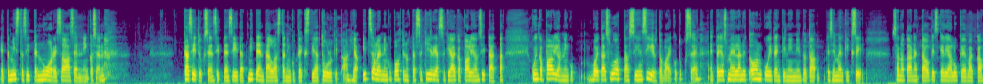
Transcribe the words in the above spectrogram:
että mistä sitten nuori saa sen, niin sen käsityksen sitten siitä, että miten tällaista niin tekstiä tulkitaan. Ja itse olen niin pohtinut tässä kirjassakin aika paljon sitä, että kuinka paljon niin voitaisiin luottaa siihen siirtovaikutukseen. Että jos meillä nyt on kuitenkin, niin, niin tota, esimerkiksi sanotaan, että opiskelija lukee vaikka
